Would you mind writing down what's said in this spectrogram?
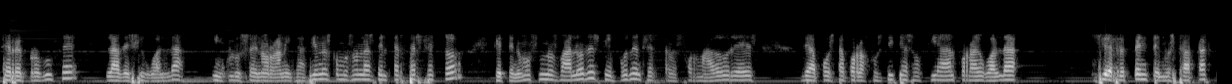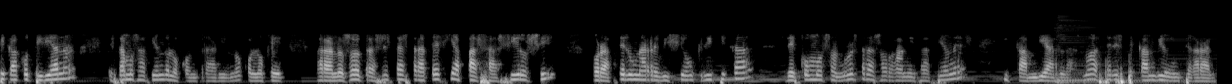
se reproduce la desigualdad, incluso en organizaciones como son las del tercer sector, que tenemos unos valores que pueden ser transformadores, de apuesta por la justicia social, por la igualdad, y de repente en nuestra práctica cotidiana estamos haciendo lo contrario, ¿no? Con lo que para nosotras esta estrategia pasa sí o sí por hacer una revisión crítica de cómo son nuestras organizaciones y cambiarlas, ¿no? Hacer este cambio integral.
